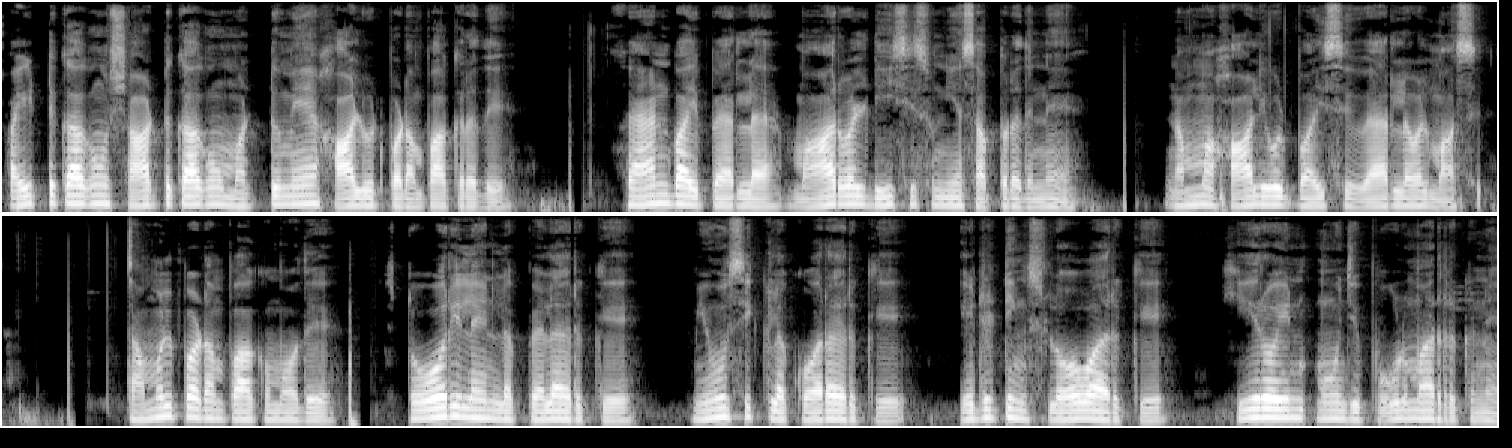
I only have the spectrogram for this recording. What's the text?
ஃபைட்டுக்காகவும் ஷாட்டுக்காகவும் மட்டுமே ஹாலிவுட் படம் பார்க்குறது ஃபேன் பாய் பேரில் மார்வல் டிசி சுனியை சப்புறதுன்னு நம்ம ஹாலிவுட் பாய்ஸு வேறு லெவல் மாசு. தமிழ் படம் பார்க்கும்போது ஸ்டோரி லைனில் பிழை இருக்குது மியூசிக்கில் குறை இருக்குது எடிட்டிங் ஸ்லோவாக இருக்குது ஹீரோயின் மூஞ்சி பூடு மாதிரி இருக்குன்னு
